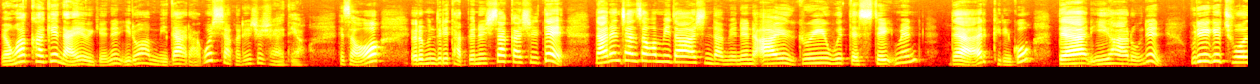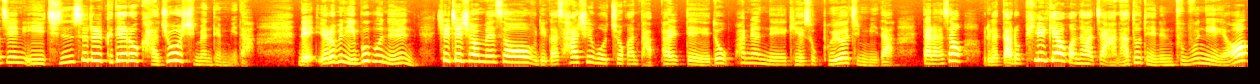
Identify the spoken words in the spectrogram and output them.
명확하게 나의 의견은 이러합니다 라고 시작을 해주셔야 돼요. 그래서 여러분들이 답변을 시작하실 때 나는 찬성합니다 하신다면 은 I agree with the statement that 그리고 that 이하로는 우리에게 주어진 이 진술을 그대로 가져오시면 됩니다. 네, 여러분 이 부분은 실제 시험에서 우리가 45초간 답할 때에도 화면 내에 계속 보여집니다. 따라서 우리가 따로 필기하거나 하지 않아도 되는 부분이에요.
